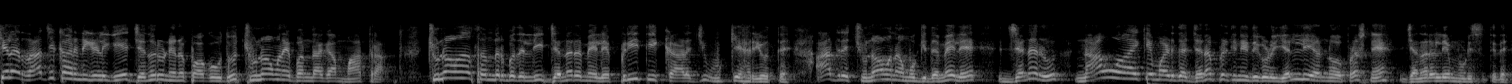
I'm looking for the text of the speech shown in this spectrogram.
ಕೆಲ ರಾಜಕಾರಣಿಗಳಿಗೆ ಜನರು ನೆನಪಾಗುವುದು ಚುನಾವಣೆ ಬಂದಾಗ ಮಾತ್ರ. ಚುನಾವಣಾ ಸಂದರ್ಭದಲ್ಲಿ ಜನರ ಮೇಲೆ ಪ್ರೀತಿ, ಕಾಳಜಿ ಉಕ್ಕಿ ಹರಿಯುತ್ತೆ. ಆದರೆ ಚುನಾವಣಾ ಮುಗಿದ ಮೇಲೆ ಜನರು ನಾವು ಆಯ್ಕೆ ಮಾಡಿದ ಜನಪ್ರತಿನಿಧಿಗಳು ಎಲ್ಲಿ ಅನ್ನೋ ಪ್ರಶ್ನೆ ಜನರಲ್ಲೇ ಮೂಡಿಸುತ್ತಿದೆ.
